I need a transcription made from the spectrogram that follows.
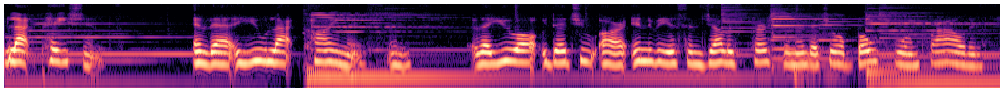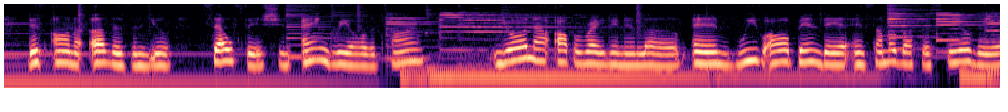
lack patience, and that you lack kindness and that you are that you are envious and jealous person and that you're boastful and proud and dishonor others and you're selfish and angry all the time. You're not operating in love and we've all been there and some of us are still there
